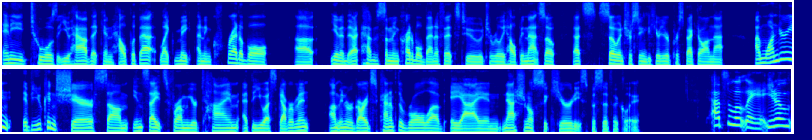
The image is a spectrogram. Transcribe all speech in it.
any tools that you have that can help with that, like make an incredible, uh, you know, that have some incredible benefits to to really helping that. So that's so interesting to hear your perspective on that. I'm wondering if you can share some insights from your time at the U.S. government um, in regards to kind of the role of AI in national security specifically. Absolutely. You know,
